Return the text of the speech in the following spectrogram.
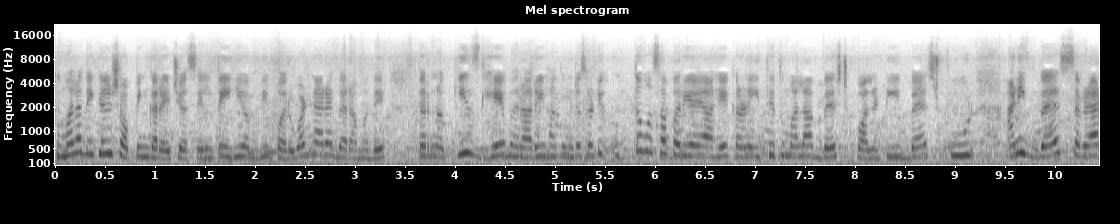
तुम्हाला देखील शॉपिंग करायची असेल तेही अगदी परवडणाऱ्या दरामध्ये तर नक्कीच घे भरारी. हा तुमच्यासाठी उत्तम असा पर्याय आहे कारण इथे तुम्हाला बेस्ट क्वालिटी बेस्ट फूड आणि बेस्ट सगळ्या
